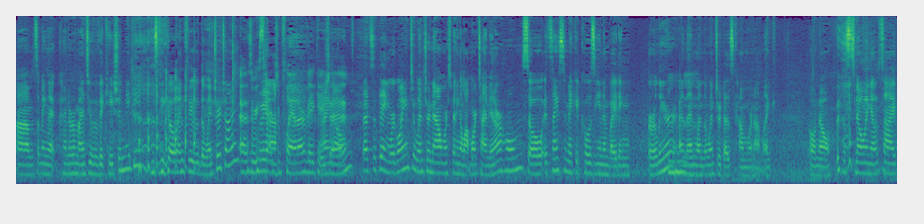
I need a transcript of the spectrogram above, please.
Um, something that kind of reminds you of a vacation maybe as we go into the winter time. As we start Yeah. to plan our I vacation. know. That's the thing. We're going into winter now and we're spending a lot more time in our homes. So it's nice to make it cozy and inviting earlier. Mm-hmm. And then when the winter does come, we're not like, oh no, it's snowing outside.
